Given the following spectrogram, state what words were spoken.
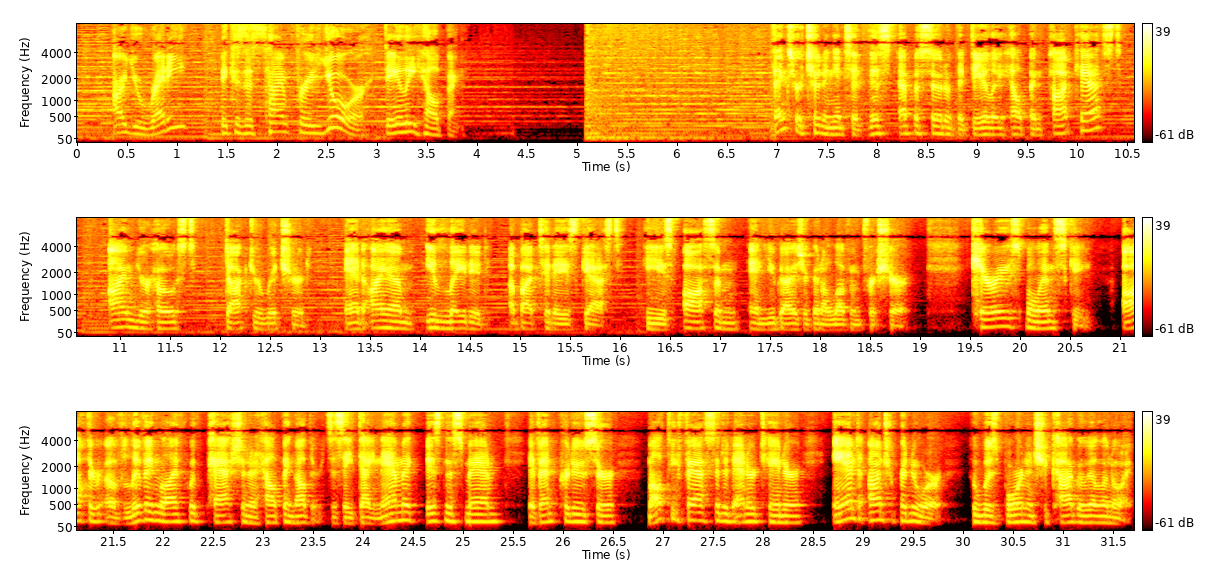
Are you ready? Because it's time for your daily helping. Thanks for tuning into this episode of the Daily Helping Podcast. I'm your host, Dr. Richard, and I am elated about today's guest. He is awesome, and you guys are going to love him for sure. Carey Smolensky, author of Living Life with Passion and Helping Others, is a dynamic businessman, event producer, multifaceted entertainer, and entrepreneur who was born in Chicago, Illinois.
